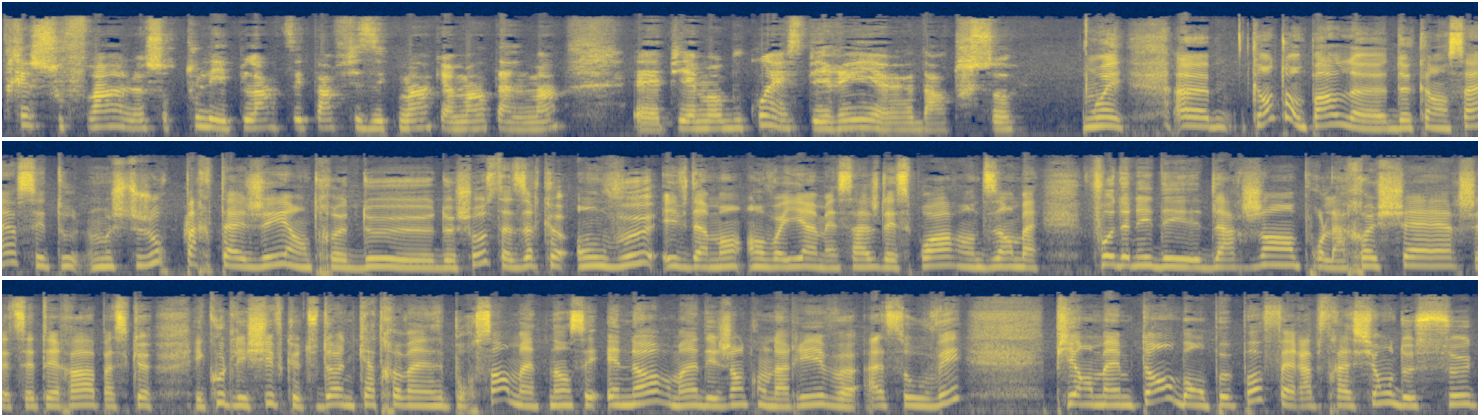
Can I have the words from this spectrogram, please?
très souffrant là, sur tous les plans, tant physiquement que mentalement. puis elle m'a beaucoup inspirée dans tout ça. Oui. Euh, quand on parle de cancer, c'est tout. Moi, je suis toujours partagée entre deux, deux choses, c'est-à-dire qu'on veut évidemment envoyer un message d'espoir en disant ben faut donner des, de l'argent pour la recherche, etc. Parce que, écoute, les chiffres que tu donnes, 80% maintenant, c'est énorme, hein, des gens qu'on arrive à sauver. Puis en même temps, bon, on peut pas faire abstraction de ceux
